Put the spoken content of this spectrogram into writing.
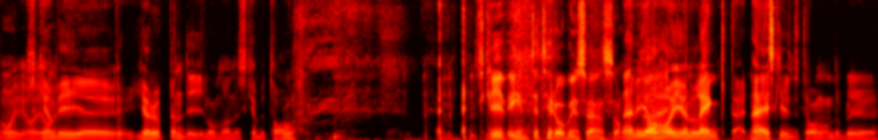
Oj, Så oj, kan oj. vi eh, göra upp en deal om vad ni ska betala. Skriv inte till Robin Svensson. Nej men jag Nej. har ju en länk där. Nej skriv inte till honom, då blir det,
